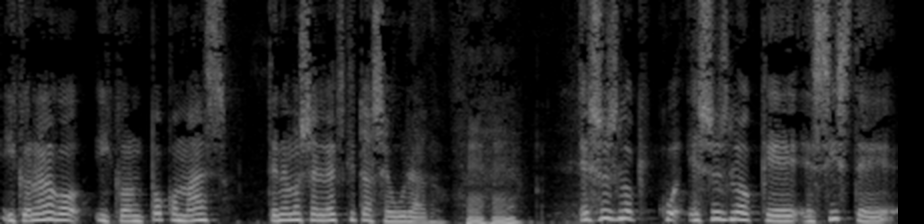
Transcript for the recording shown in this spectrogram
y con algo y con poco más tenemos el éxito asegurado. Eso es lo que eso es lo que existe,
